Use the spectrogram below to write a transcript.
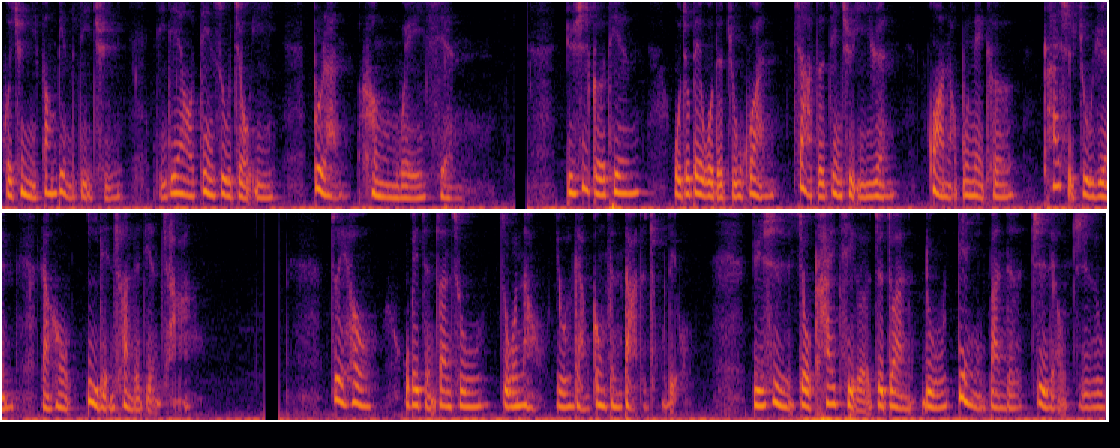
回去你方便的地区，一定要尽速就医，不然很危险。”于是隔天我就被我的主管架着进去医院挂脑部内科。开始住院，然后一连串的检查，最后我被诊断出左脑有两公分大的肿瘤，于是就开启了这段如电影般的治疗之路。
